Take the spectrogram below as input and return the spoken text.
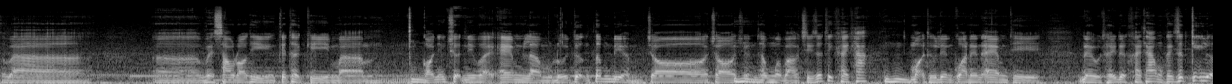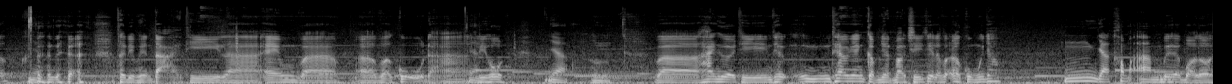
Và uh, về sau đó thì cái thời kỳ mà ừ. có những chuyện như vậy em là một đối tượng tâm điểm cho cho ừ. truyền thông và báo chí rất thích khai thác ừ. mọi thứ liên quan đến em thì đều thấy được khai thác một cách rất kỹ lưỡng yeah. Dạ. thời điểm hiện tại thì là em và uh, vợ cũ đã yeah. Dạ. ly hôn yeah. Dạ. ừ. và hai người thì theo, theo như anh cập nhật báo chí thì là vẫn ở cùng với nhau ừ, dạ không à, bây giờ bỏ rồi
